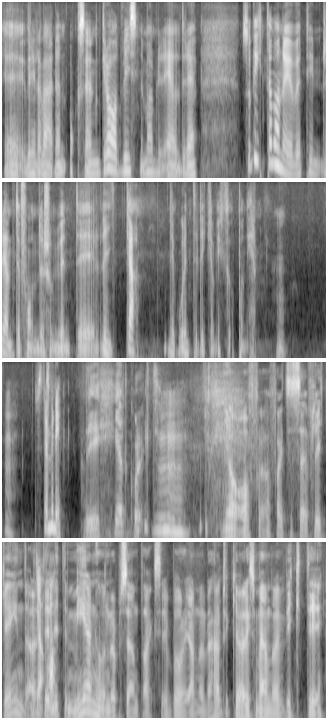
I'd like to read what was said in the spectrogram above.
eh, över hela världen och sen gradvis när man blir äldre så viktar man över till räntefonder som ju inte är lika. Det går inte lika mycket upp och ner. Mm. Mm. Stämmer det? Det är helt korrekt. Mm. Ja, får jag faktiskt flika in där. Ja. Det är lite mer än 100% aktier i början och det här tycker jag liksom ändå är en viktig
